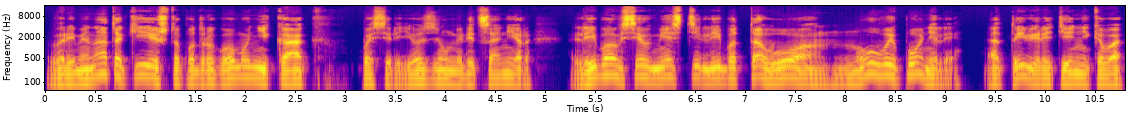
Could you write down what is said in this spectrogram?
Времена такие, что по-другому никак, посерьезнел милиционер. Либо все вместе, либо того. Ну, вы поняли. А ты, Веретенникова,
